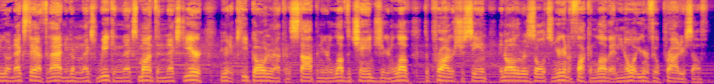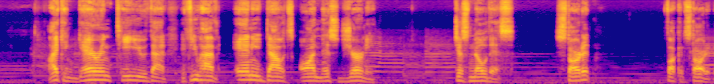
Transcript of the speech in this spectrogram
You go next day after that, and you go the next week, and the next month, and the next year. You're gonna keep going. You're not gonna stop, and you're gonna love the changes. You're gonna love the progress you're seeing and all the results, and you're gonna fucking love it. And you know what? You're gonna feel proud of yourself. I can guarantee you that if you have any doubts on this journey, just know this: start it. Fucking start it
